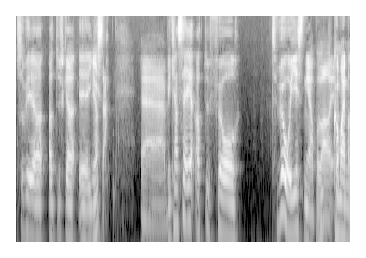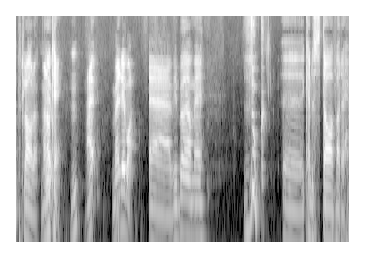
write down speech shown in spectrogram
så vill jag att du ska gissa. Vi kan säga att du får två gissningar på mm. varje. Kommer ändå inte klara det, men okej. Okay. Mm. Nej, men det är bra. vi börjar med Zook. Uh, kan du stava det?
